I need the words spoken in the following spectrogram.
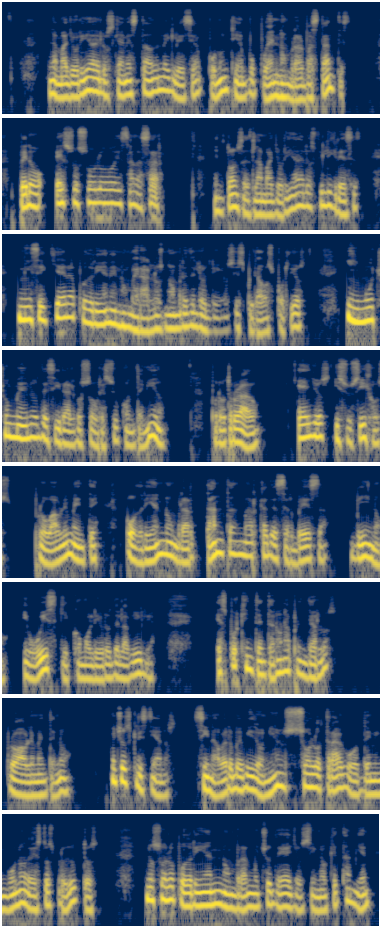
la mayoría de los que han estado en la iglesia por un tiempo pueden nombrar bastantes, pero eso solo es al azar. Entonces la mayoría de los filigreses ni siquiera podrían enumerar los nombres de los libros inspirados por Dios, y mucho menos decir algo sobre su contenido. Por otro lado, ellos y sus hijos probablemente podrían nombrar tantas marcas de cerveza, vino y whisky como libros de la Biblia. ¿Es porque intentaron aprenderlos? Probablemente no. Muchos cristianos, sin haber bebido ni un solo trago de ninguno de estos productos, no solo podrían nombrar muchos de ellos, sino que también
